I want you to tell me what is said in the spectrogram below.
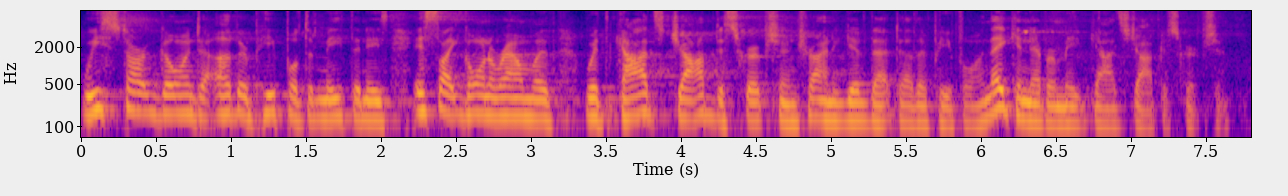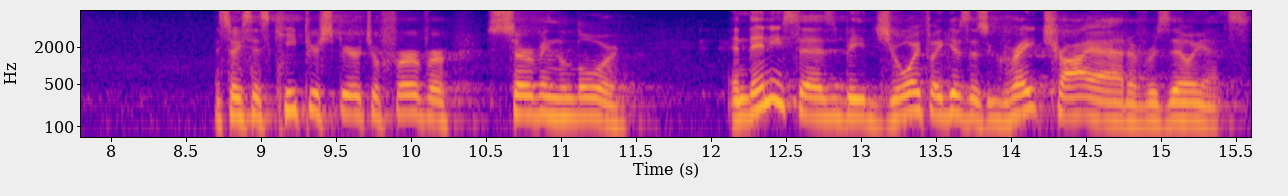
we start going to other people to meet the needs. It's like going around with, with God's job description, trying to give that to other people, and they can never meet God's job description. And so He says, keep your spiritual fervor serving the Lord. And then He says, be joyful. He gives this great triad of resilience.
